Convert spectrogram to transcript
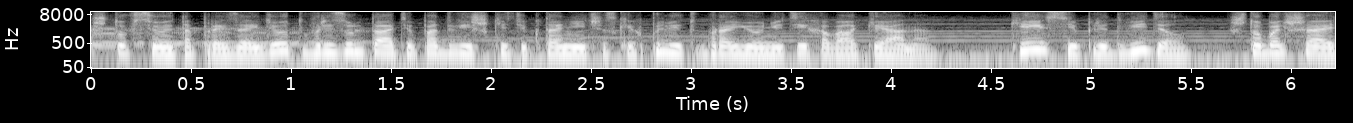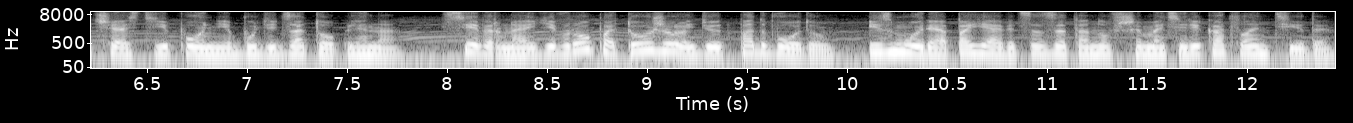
что все это произойдет в результате подвижки тектонических плит в районе Тихого океана. Кейси предвидел, что большая часть Японии будет затоплена, Северная Европа тоже уйдет под воду, из моря появится затонувший материк Атлантиды.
